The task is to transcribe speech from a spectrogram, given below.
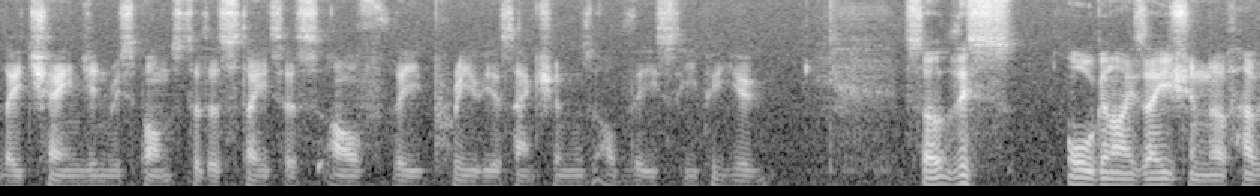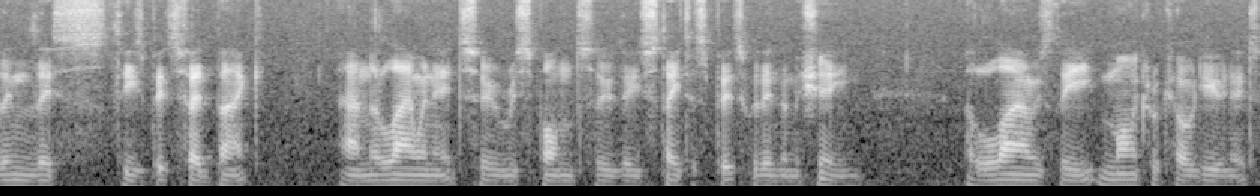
they change in response to the status of the previous actions of the CPU. So this organization of having this these bits fed back and allowing it to respond to the status bits within the machine allows the microcode unit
